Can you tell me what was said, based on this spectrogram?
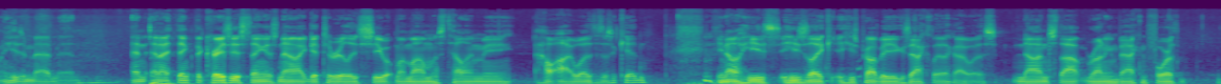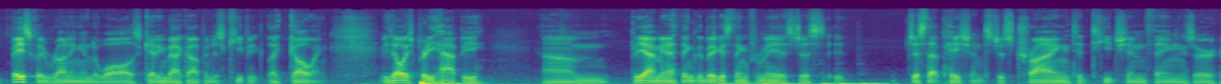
I mean, he's a madman. And, and I think the craziest thing is now I get to really see what my mom was telling me how I was as a kid. you know, he's he's like he's probably exactly like I was, nonstop running back and forth, basically running into walls, getting back up, and just keeping like going. He's always pretty happy. Um, but yeah, I mean, I think the biggest thing for me is just it, just that patience, just trying to teach him things or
